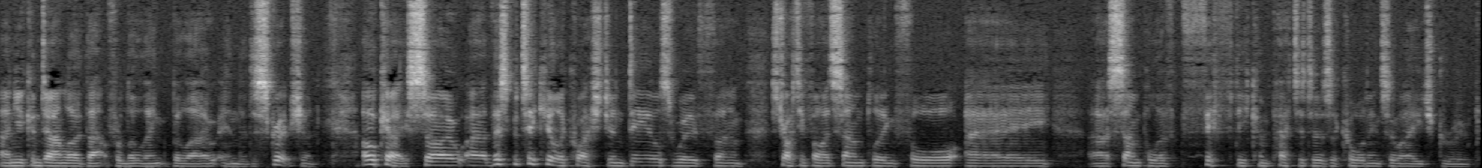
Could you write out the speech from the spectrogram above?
and you can download that from the link below in the description. Okay, so uh, this particular question deals with um, stratified sampling for a a sample of 50 competitors according to age group.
